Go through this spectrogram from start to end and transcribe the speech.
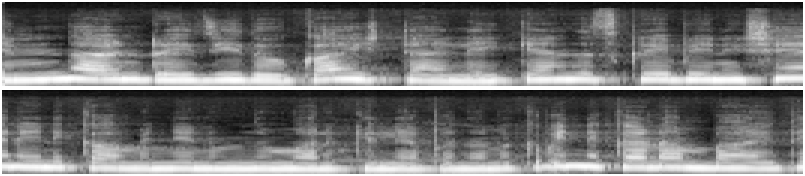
എന്താണ് ട്രൈ ചെയ്ത് നോക്കുക. ഇഷ്ടമായി ലൈക്ക് ചെയ്യാൻ സബ്സ്ക്രൈബ് ചെയ്യാനും ഷെയർ ചെയ്യാനും കമന്റ് ചെയ്യാനൊന്നും മറക്കില്ല. അപ്പോൾ നമുക്ക് പിന്നെ കാണാം. ബൈ താങ്ക്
